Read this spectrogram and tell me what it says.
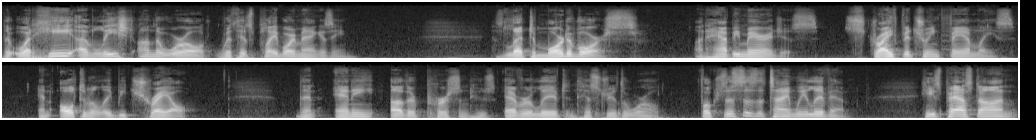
that what he unleashed on the world with his Playboy magazine has led to more divorce, unhappy marriages, strife between families, and ultimately betrayal than any other person who's ever lived in the history of the world. Folks, this is the time we live in. He's passed on.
